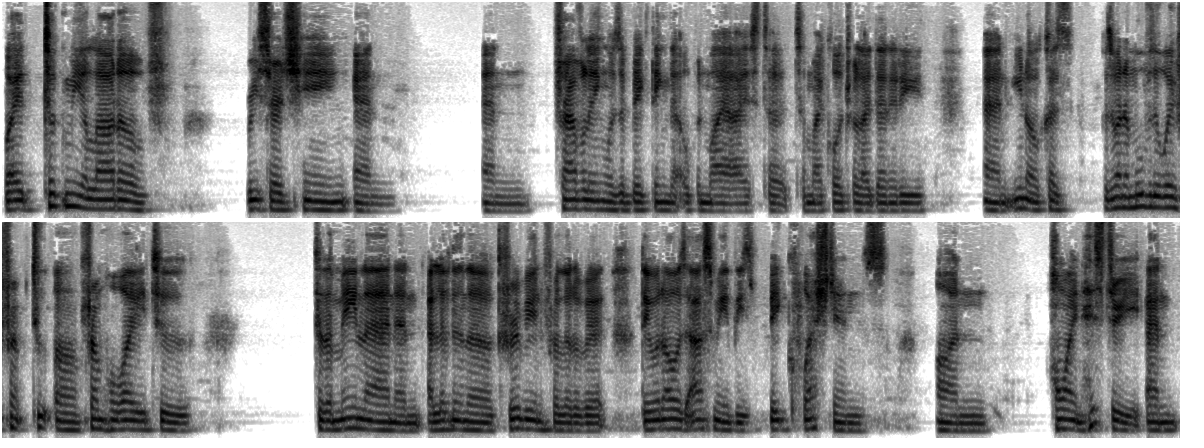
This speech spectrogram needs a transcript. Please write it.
but it took me a lot of researching and and traveling was a big thing that opened my eyes to to my cultural identity and you know because because when I moved away from to uh, from Hawaii to to the mainland and I lived in the Caribbean for a little bit, they would always ask me these big questions on Hawaiian history, and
